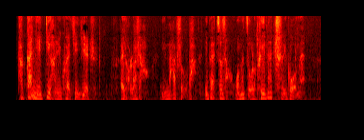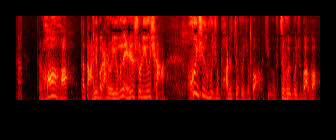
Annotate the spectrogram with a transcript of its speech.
他赶紧递上一块金戒指。哎呦，老乡，你拿走吧，你别吱声，我们走了可以点吃的给我们。他说好好好，他当时也不敢说，因为那人手里有枪。回去以后就跑到指挥就报，就指挥部去报告。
